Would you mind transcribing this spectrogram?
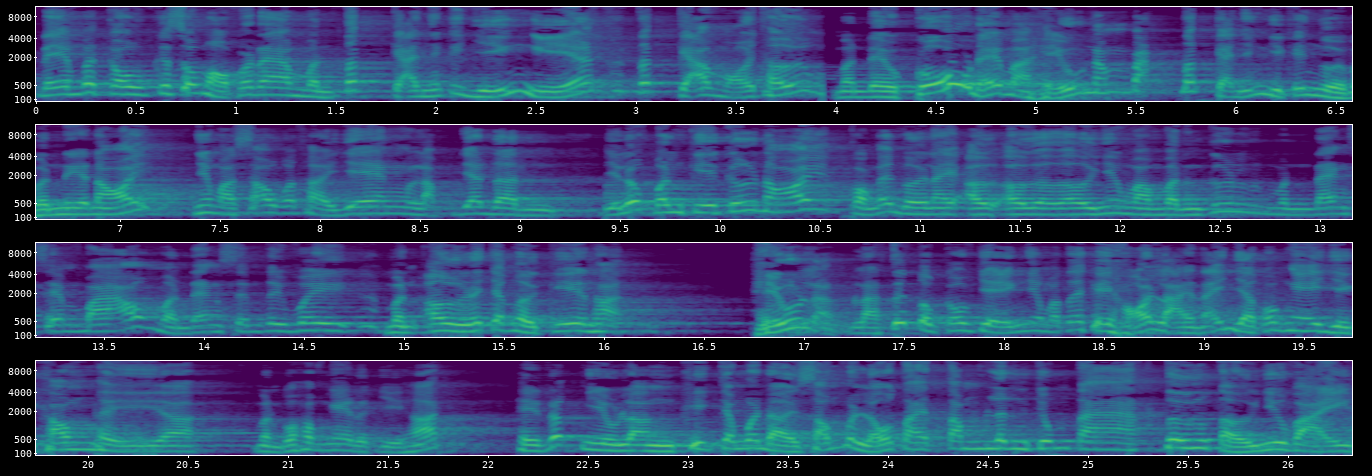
đem cái câu cái số một đó ra mình tất cả những cái diễn nghĩa tất cả mọi thứ mình đều cố để mà hiểu nắm bắt tất cả những gì cái người bên kia nói. Nhưng mà sau cái thời gian lập gia đình vì lúc bên kia cứ nói còn cái người này ừ ừ ừ, ừ nhưng mà mình cứ mình đang xem báo mình đang xem tivi mình ừ để cho người kia thôi. Hiểu là là tiếp tục câu chuyện nhưng mà tới khi hỏi lại nãy giờ có nghe gì không? thì à, mình cũng không nghe được gì hết thì rất nhiều lần khi trong cái đời sống với lỗ tai tâm linh chúng ta tương tự như vậy,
